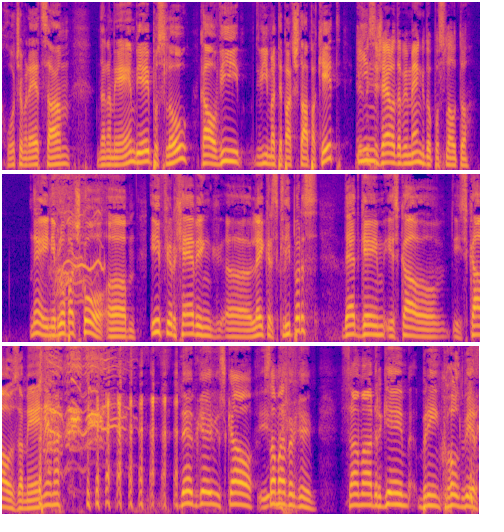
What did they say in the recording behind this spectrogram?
hočem reči sam, da nam je NBA poslal, kao vi, vi imate pač ta paket. Jaz bi In, si želel, da bi meni kdo poslal to. ne, in je bilo pač tako, um, if you're having uh, Lakers Clippers, that game is kao, is kao zamenjena. Dead game iskal, some other game. Some other game, bring cold beer.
